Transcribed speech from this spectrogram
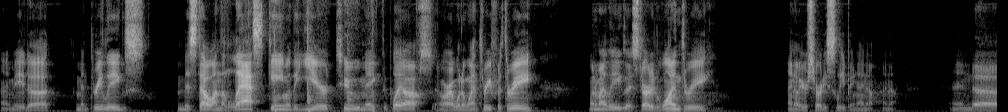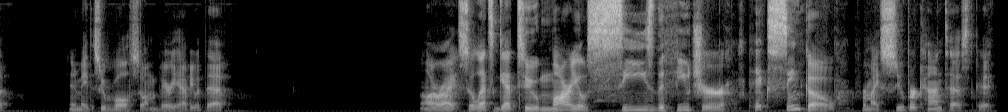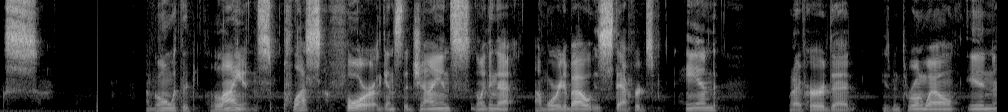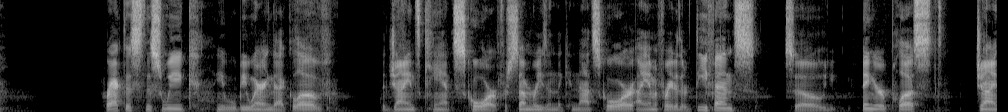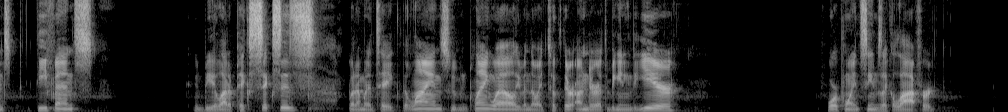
I made uh I'm in three leagues. Missed out on the last game of the year to make the playoffs, or I would have went three for three. One of my leagues, I started one and three. I know you're already sleeping. I know, I know. And uh and made the Super Bowl, so I'm very happy with that. All right, so let's get to Mario sees the future pick cinco for my super contest picks. I'm going with the Lions plus four against the Giants. The only thing that I'm worried about is Stafford's hand, but I've heard that he's been throwing well in practice this week. He will be wearing that glove the Giants can't score. For some reason, they cannot score. I am afraid of their defense. So, finger plus Giants defense could be a lot of pick sixes. But I'm going to take the Lions, who've been playing well, even though I took their under at the beginning of the year. Four points seems like a lot for a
